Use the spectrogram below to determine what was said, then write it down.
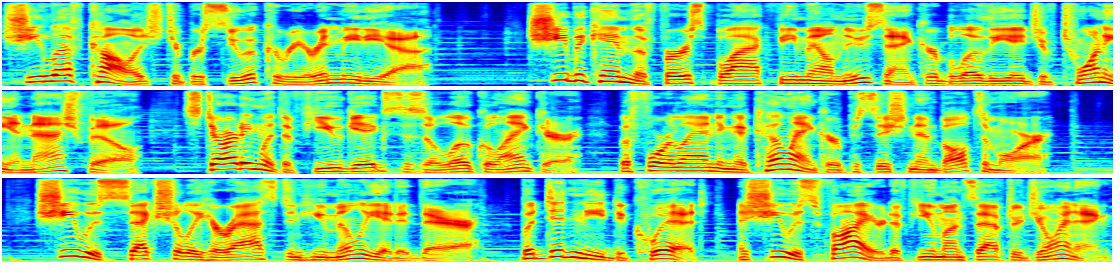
she left college to pursue a career in media. She became the first black female news anchor below the age of 20 in Nashville, starting with a few gigs as a local anchor before landing a co-anchor position in Baltimore. She was sexually harassed and humiliated there, but didn't need to quit as she was fired a few months after joining.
